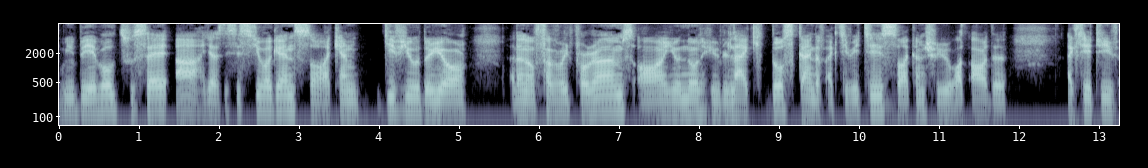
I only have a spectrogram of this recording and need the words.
will be able to say, ah, yes, this is you again. So I can give you the, your, I don't know, favorite programs or you know you like those kind of activities. So I can show you what are the activities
